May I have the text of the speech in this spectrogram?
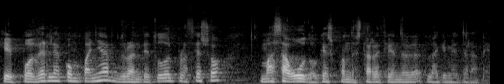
que poderle acompañar durante todo el proceso más agudo, que es cuando está recibiendo la quimioterapia.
